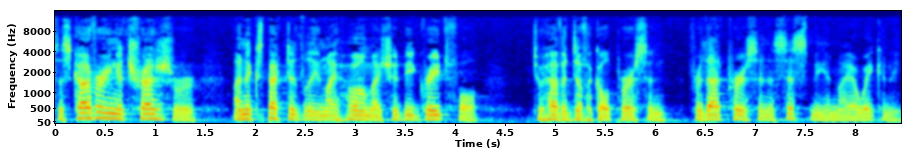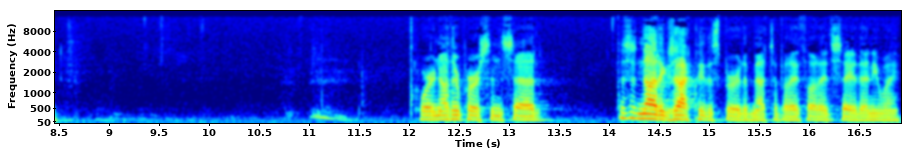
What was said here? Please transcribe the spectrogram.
discovering a treasure unexpectedly in my home, I should be grateful to have a difficult person, for that person assists me in my awakening. Or another person said, This is not exactly the spirit of metta, but I thought I'd say it anyway.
